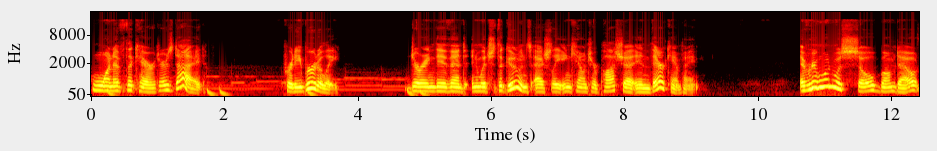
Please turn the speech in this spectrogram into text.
one of the characters died. Pretty brutally. During the event in which the goons actually encounter Pasha in their campaign. Everyone was so bummed out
